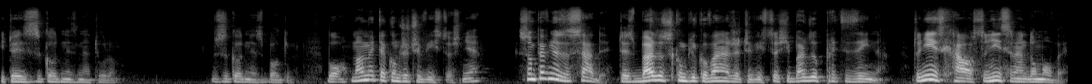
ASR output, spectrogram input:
I to jest zgodne z naturą, zgodne z Bogiem. Bo mamy taką rzeczywistość, nie? Są pewne zasady. To jest bardzo skomplikowana rzeczywistość i bardzo precyzyjna. To nie jest chaos, to nie jest randomowe.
